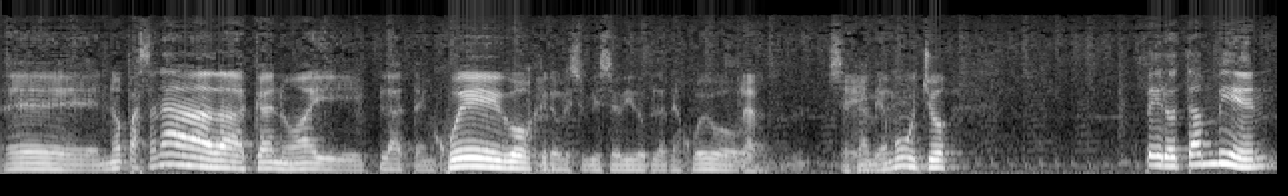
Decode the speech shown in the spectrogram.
eh, no pasa nada, acá no hay plata en juego, creo que si hubiese habido plata en juego se cambia mucho, pero también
